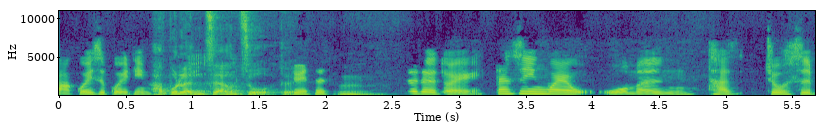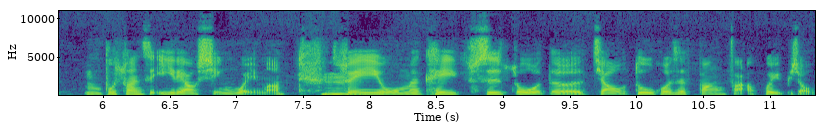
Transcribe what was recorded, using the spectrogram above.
法规是规定不，他不能这样做，对，因为这嗯，对对对，但是因为我们他就是嗯不算是医疗行为嘛，嗯、所以我们可以施做的角度或是方法会比较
